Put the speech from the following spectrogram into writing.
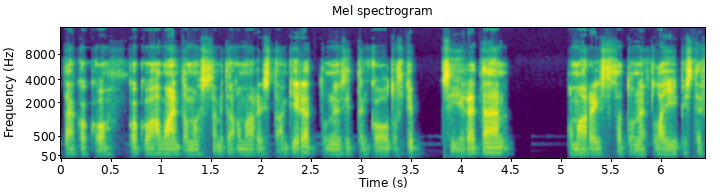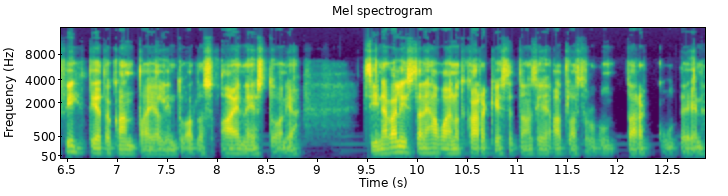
tämä koko, koko havaintomassa, mitä omarista on kirjattu, niin sitten kootusti siirretään omaristasta tuonne laji.fi tietokantaan ja lintuatlas-aineistoon ja siinä välissä ne havainnot karkeistetaan siihen atlasruvun tarkkuuteen.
